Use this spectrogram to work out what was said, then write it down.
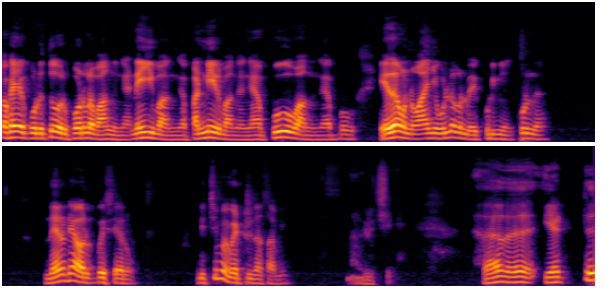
தொகையை கொடுத்து ஒரு பொருளை வாங்குங்க. நெய் வாங்குங்க பன்னீர் வாங்குங்க பூ வாங்குங்க பூ ஏதோ ஒன்று வாங்கி உள்ளே கொண்டு போய் குடிங்க கொடுங்க. நேரடியாக அவருக்கு போய் சேரும். நிச்சயமாக வெற்றி தான் சாமி. மகிழ்ச்சி. அதாவது எட்டு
